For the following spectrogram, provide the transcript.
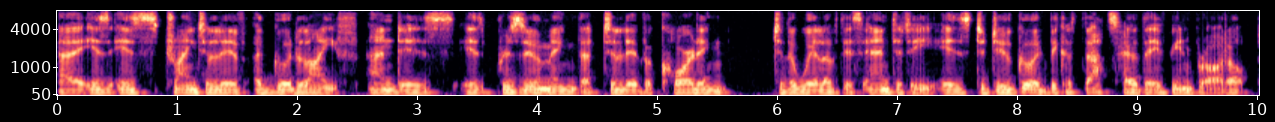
uh, is is trying to live a good life and is is presuming that to live according to the will of this entity is to do good because that's how they've been brought up.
